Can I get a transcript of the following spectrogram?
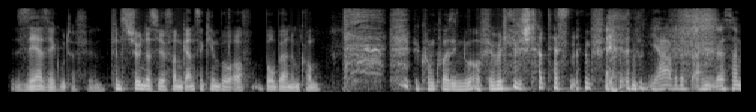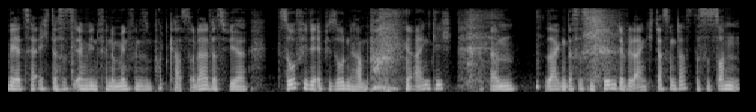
sehr, sehr guter Film. Finde es schön, dass wir von ganze Kimbo auf Bo Burnham kommen. Wir kommen quasi nur auf Filme, die wir stattdessen empfehlen. Ja, aber das, haben- das haben wir jetzt ja echt, das ist irgendwie ein Phänomen von diesem Podcast, oder? Dass wir so viele Episoden haben, wo wir eigentlich ähm, sagen, das ist ein Film, der will eigentlich das und das. Das ist so, ein,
